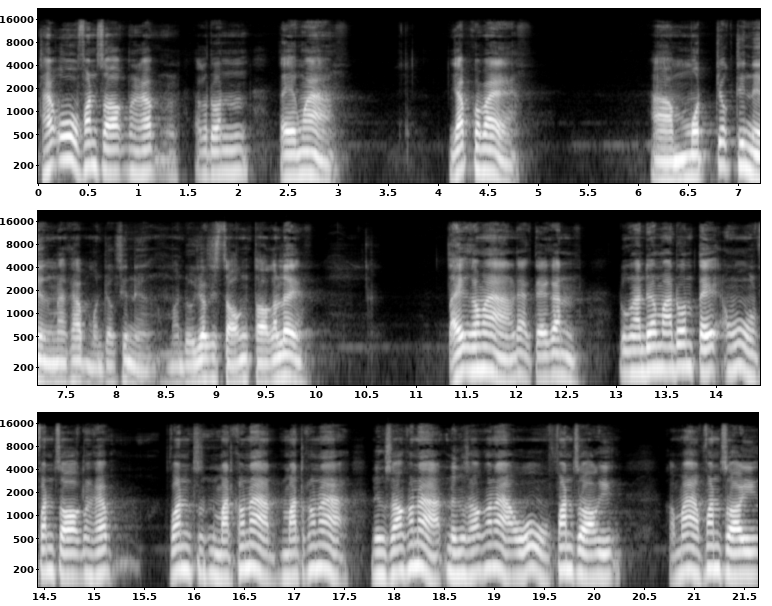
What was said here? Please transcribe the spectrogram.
แทงโอ้ฟันศอกนะครับแล้วก็โดนเตะมา ยับเข้าไป หมดยกที่หนึ่งนะครับหมดยกที่หนึ่งมาดูยกที่สองต่อกันเลยเตะเข้ามาแลกเตะกัน ลูกนั้นเดินมาโดนเตะโอ้ฟันศอกนะครับ ฟันหมัดเข้าหน้าหมัดเข้าหน้าหนึ่งสองเข้าหน้าหนึ่งสองเข้าหน้าโอ้ฟันศอกอีกเข้ามาฟันศอกอีก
